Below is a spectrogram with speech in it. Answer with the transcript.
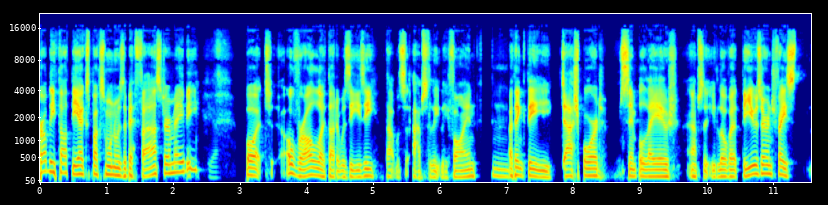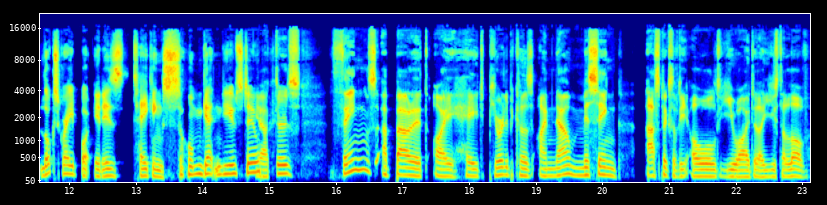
probably thought the Xbox one was a bit faster, maybe. Yeah. But overall, I thought it was easy. That was absolutely fine. Hmm. I think the dashboard, simple layout, absolutely love it. The user interface looks great, but it is taking some getting used to. Yeah, there's things about it I hate purely because I'm now missing aspects of the old UI that I used to love.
